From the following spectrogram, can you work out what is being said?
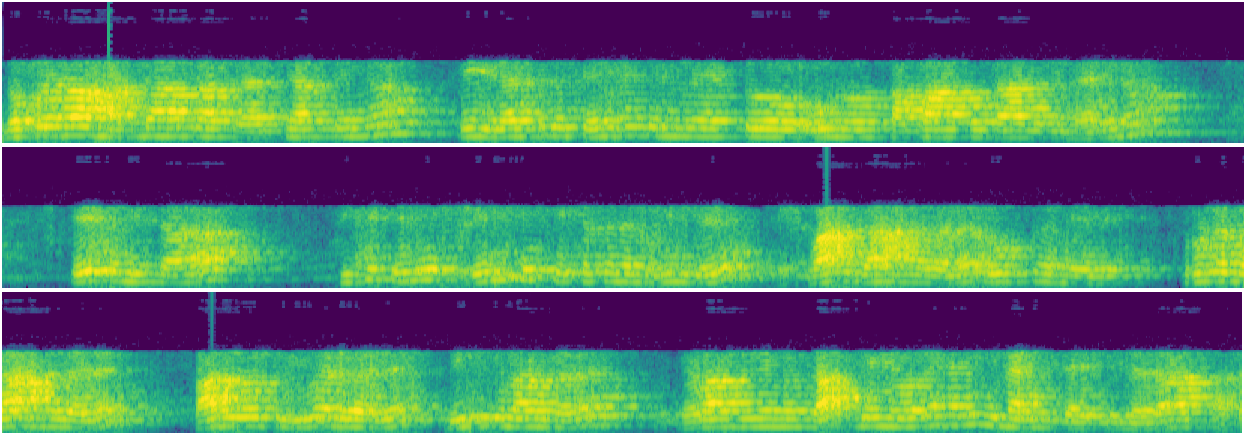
ලෝකනා හත්දාක රැකියක් වෙනවා. මේ දැසල තෙමෙන තෙමෙන්නේතෝ උණු කපා කොටාගෙන මැරෙනවා. ඒක නිසා කිසි කෙනෙක් දෙන්නේ එකතන නොහිඳ වාර ගහනවල රුක්මනේ රුණ ගහනවල පරලෝක ඉවරවල දීවිමාවල එවාගෙම ගස් දෙනවල හැංගිලා ඉඳලා කියලා දාස්කට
